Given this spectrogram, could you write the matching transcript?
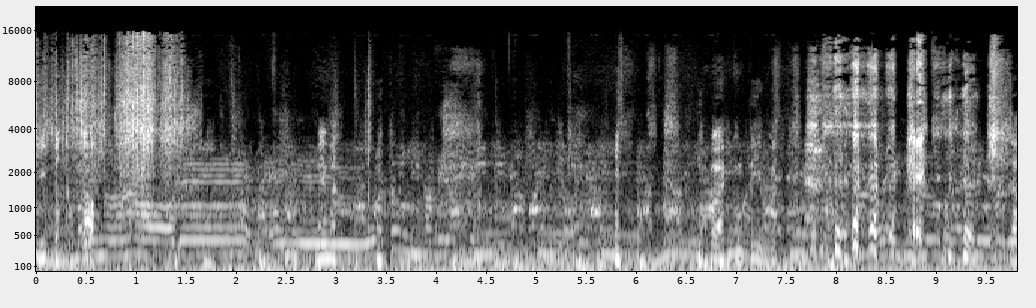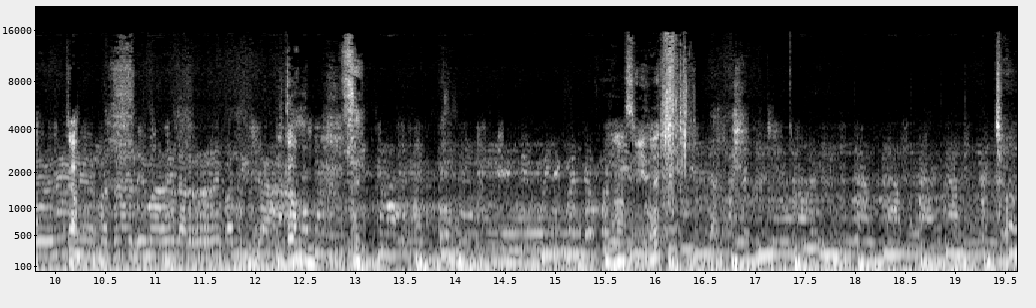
Listo, chao. Mima. No va a escupir, güey. Chao, chao. ¿Listo? Sí. No. Chao.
